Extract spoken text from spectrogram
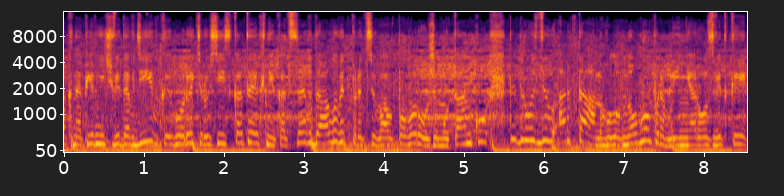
Так, на північ від Авдіївки горить російська техніка. Це вдало відпрацював по ворожому танку підрозділ Артан головного управління розвідки.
